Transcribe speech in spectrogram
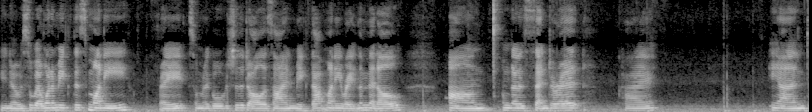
you know, so I want to make this money, right? So I'm to go over to the dollar sign, make that money right in the middle. Um, I'm to center it, okay? And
